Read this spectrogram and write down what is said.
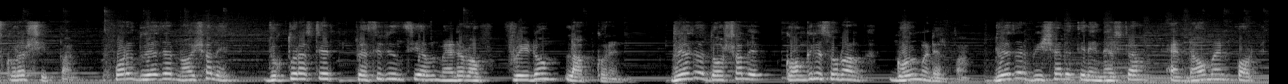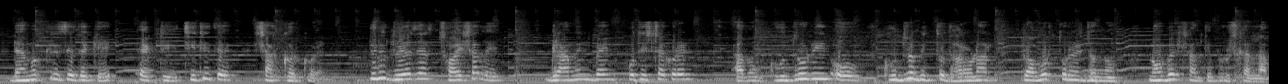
স্কলারশিপ পান। পরে দুই হাজার নয় সালে যুক্তরাষ্ট্রের প্রেসিডেন্সিয়াল মেডেল অফ ফ্রিডম লাভ করেন। দুই সালে কংগ্রেসনাল গোল্ড মেডেল পান। দুই সালে তিনি ন্যাশনাল এন্ডাউমেন্ট ফর ডেমোক্রেসি থেকে একটি চিঠিতে স্বাক্ষর করেন। তিনি দুই হাজার ছয় সালে গ্রামীণ ব্যাংক প্রতিষ্ঠা করেন এবং ক্ষুদ্র ঋণ ও ক্ষুদ্র বিত্ত ধারণার প্রবর্তনের জন্য নোবেল শান্তি পুরস্কার লাভ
